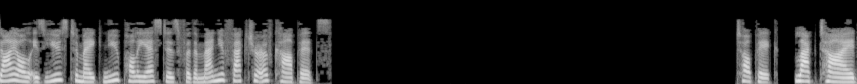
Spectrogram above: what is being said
diol is used to make new polyesters for the manufacture of carpets. Lactide.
